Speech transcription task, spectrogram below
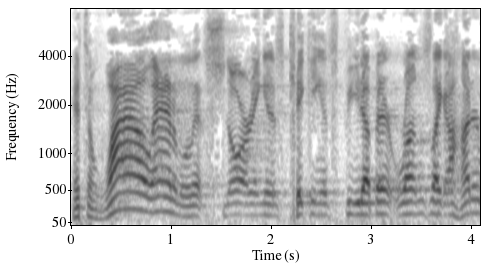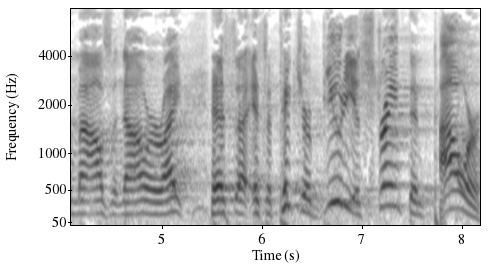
it's a wild animal and it's snorting and it's kicking its feet up and it runs like 100 miles an hour, right? And it's a, it's a picture of beauty and strength and power.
